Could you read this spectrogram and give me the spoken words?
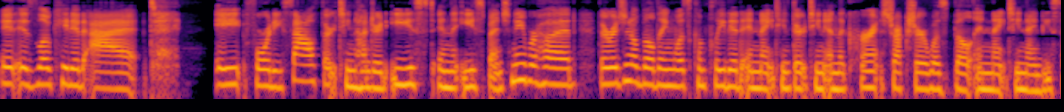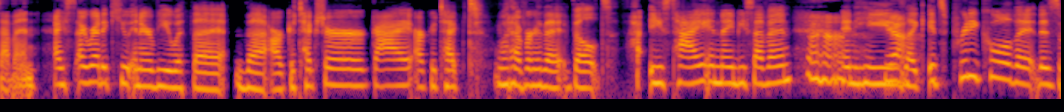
It is located at 840 South, 1300 East in the East Bench neighborhood. The original building was completed in 1913 and the current structure was built in 1997. I, I read a cute interview with the, the architecture guy, architect, whatever, that built East High in 97. Uh-huh. And he's Yeah. like, it's pretty cool that this,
